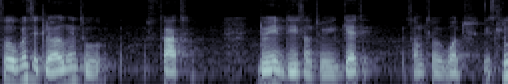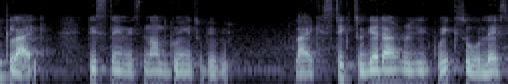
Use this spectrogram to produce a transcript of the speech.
So basically we're going to start doing this until we get something what it look like. This thing is not going to be like stick together really quick. So let's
